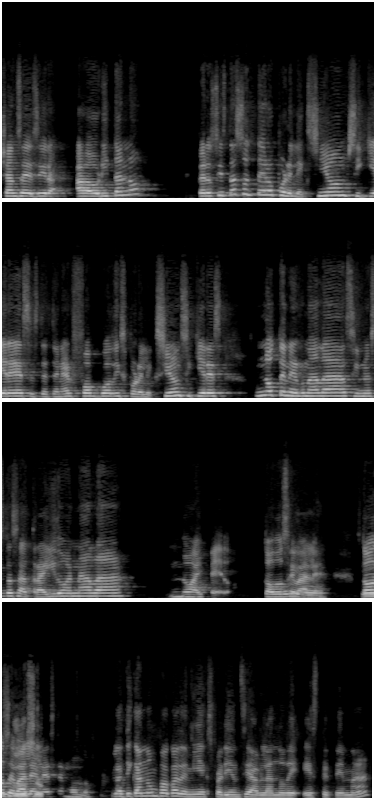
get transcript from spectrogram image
chance de decir, ahorita no, pero si estás soltero por elección, si quieres este, tener fuck bodies por elección, si quieres no tener nada, si no estás atraído a nada, no hay pedo. Todo se vale. Todo se vale en este mundo. Platicando un poco de mi experiencia hablando de este tema,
